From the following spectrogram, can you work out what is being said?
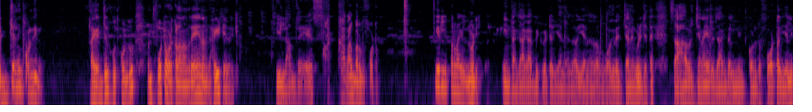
ಎಡ್ಜಲ್ಲಿ ನಿಂತ್ಕೊಂಡಿದ್ದೀನಿ. ಆ ಎಡ್ಜಲ್ಲಿ ಕೂತ್ಕೊಂಡು ಒಂದು ಫೋಟೋ ಹೊಡ್ಕೊಳ್ಳೋಣ ಅಂದರೆ ನನಗೆ ಹೈಟ್ ಹೆದರಿಕೆ. ಇಲ್ಲ ಅಂದರೆ ಸಾಕಾದಾಗ ಬರೋದು ಫೋಟೋ ಇರಲಿ ಪರವಾಗಿಲ್ಲ, ನೋಡಿ. ಇಂಥ ಜಾಗ ಬಿಟ್ಬಿಟ್ಟು ಎಲ್ಲೆಲ್ಲೋ ಎಲ್ಲೆಲ್ಲೋ ಹೋಗಿರೋ ಜನಗಳ ಜೊತೆ ಸಾವಿರ ಜನ ಇರೋ ಜಾಗದಲ್ಲಿ ನಿಂತ್ಕೊಂಡು ಫೋಟೋ ಎಲ್ಲಿ,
